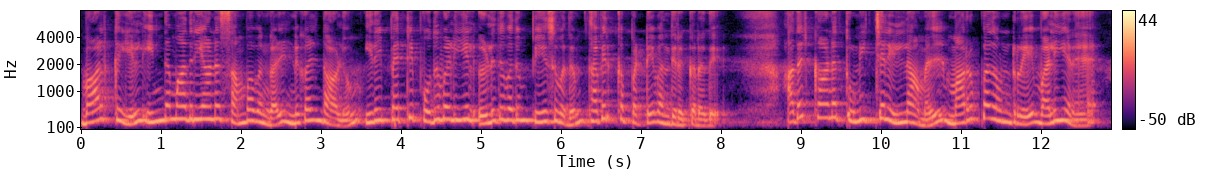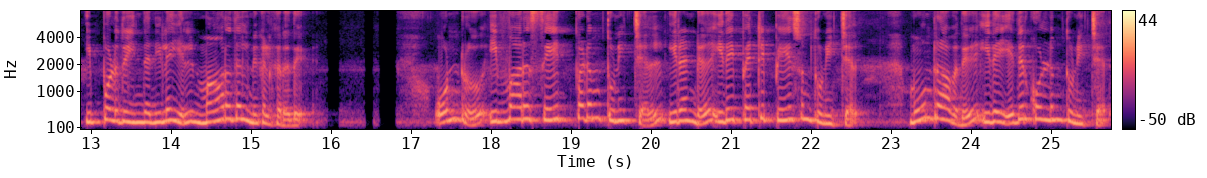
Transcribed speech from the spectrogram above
வாழ்க்கையில் இந்த மாதிரியான சம்பவங்கள் நிகழ்ந்தாலும் இதை பற்றி பொதுவழியில் எழுதுவதும் பேசுவதும் தவிர்க்கப்பட்டே வந்திருக்கிறது. அதற்கான துணிச்சல் இல்லாமல் மறுப்பதொன்றே வழியென இப்பொழுது இந்த நிலையில் மாறுதல் நிகழ்கிறது. ஒன்று இவ்வாறு செயற்படும் துணிச்சல். இரண்டு இதை பற்றி பேசும் துணிச்சல். மூன்றாவது இதை எதிர்கொள்ளும் துணிச்சல்.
